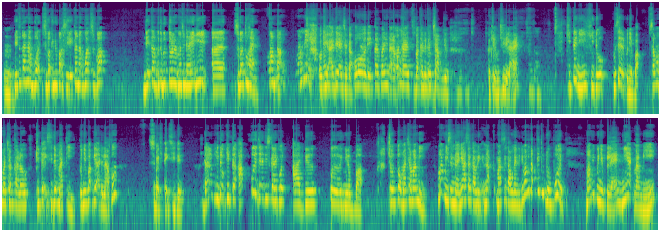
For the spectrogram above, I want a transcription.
Hmm. Dia tu tak nak buat sebab kena paksa, dia tak nak buat sebab dia tak betul-betul macam dah ready uh, sebab Tuhan. Faham tak? Mami. Okey, ada yang cakap, oh, dek tak tak nak pakai sebab kena kecam je. Okey, macam ni lah eh. Kita ni hidup mesti ada penyebab. Sama macam kalau kita accident mati. Penyebab dia adalah apa? Sebab kita accident. Dalam hidup kita, apa jadi sekalipun, ada penyebab. Contoh macam Mami. Mami sebenarnya asal kahwin, nak masa kahwin dengan dia, Mami tak pakai tudung pun. Mami punya plan, niat Mami,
